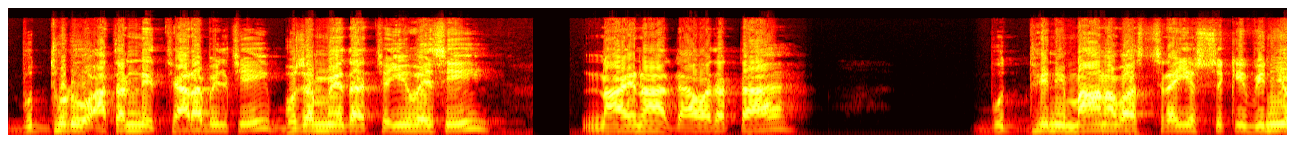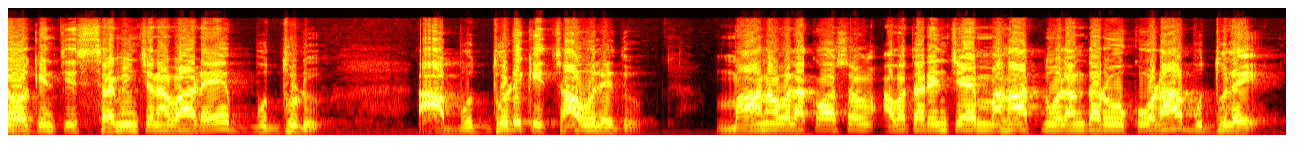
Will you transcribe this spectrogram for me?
బుద్ధుడు అతన్ని చేరబిల్చి భుజం మీద చెయ్యి వేసి నాయనా దేవదత్త బుద్ధిని మానవ శ్రేయస్సుకి వినియోగించి శ్రమించిన వాడే బుద్ధుడు. ఆ బుద్ధుడికి చావు లేదు. మానవుల కోసం అవతరించే మహాత్ములందరూ కూడా బుద్ధులే.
